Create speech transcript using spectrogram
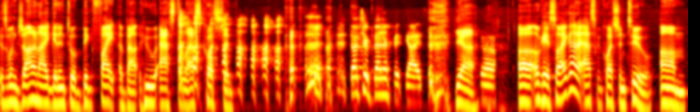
is when John and I get into a big fight about who asked the last question. That's your benefit, guys. Yeah. yeah. Uh, okay, so I got to ask a question too. Um,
